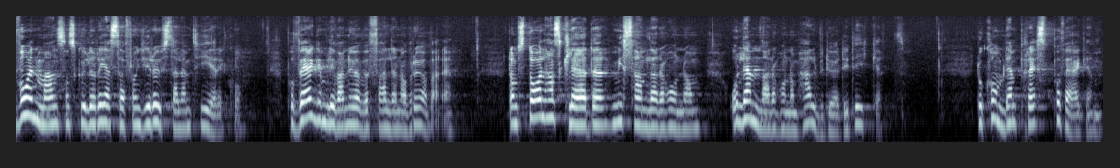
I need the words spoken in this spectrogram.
var en man som skulle resa från Jerusalem till Jeriko. På vägen blev han överfallen av rövare. De stal hans kläder, misshandlade honom och lämnade honom halvdöd i diket. Då kom det en präst på vägen.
